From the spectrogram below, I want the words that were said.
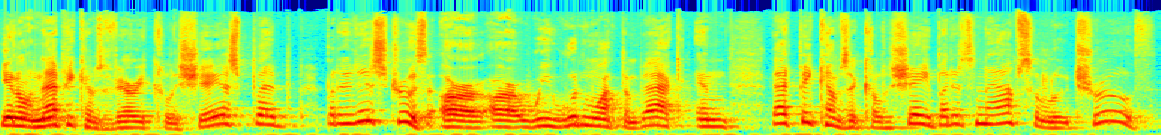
You know, and that becomes very cliche, but, but it is truth. Or, or we wouldn't want them back. And that becomes a cliche, but it's an absolute truth.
